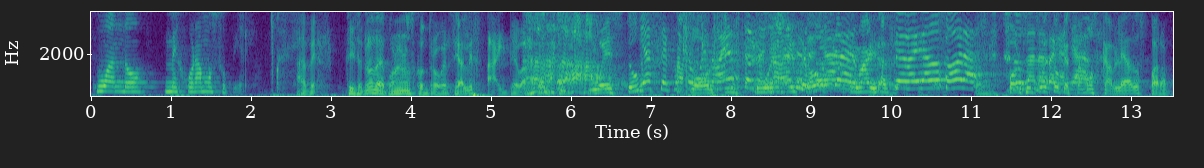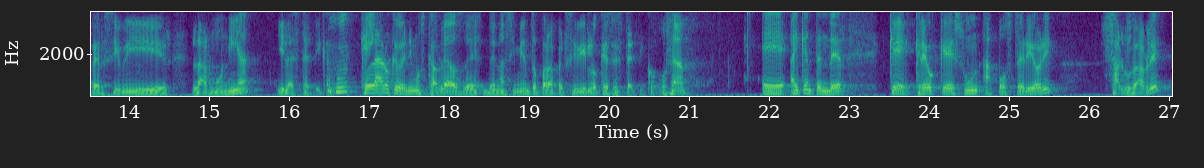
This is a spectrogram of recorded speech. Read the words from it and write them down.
cuando mejoramos su piel. A ver, si se trata de ponernos controversiales, ahí te va. Por supuesto. Ya se puso por bueno esto, supuesto- señoras este podcast se va a ir a- Se va a ir a dos horas. Por Nos supuesto que estamos cableados para percibir la armonía y la estética. Claro que venimos cableados de, de nacimiento para percibir lo que es estético. O sea, eh, hay que entender que creo que es un a posteriori saludable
